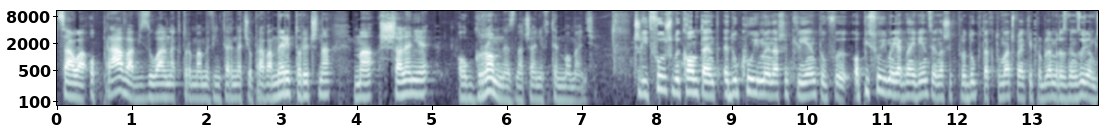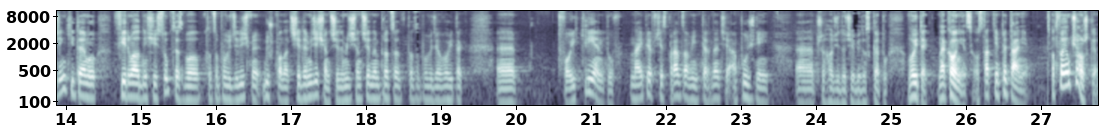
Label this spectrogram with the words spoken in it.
cała oprawa wizualna, którą mamy w internecie, oprawa merytoryczna, ma szalenie ogromne znaczenie w tym momencie. Czyli twórzmy content, edukujmy naszych klientów, y, opisujmy jak najwięcej o naszych produktach, tłumaczmy, jakie problemy rozwiązują. Dzięki temu firma odniesie sukces, bo to, co powiedzieliśmy, już ponad 70, 77% to, co powiedział Wojtek, e, Twoich klientów. Najpierw Cię sprawdza w internecie, a później e, przychodzi do Ciebie do sklepu. Wojtek, na koniec, ostatnie pytanie o Twoją książkę.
